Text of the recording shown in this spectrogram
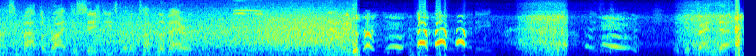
Now it's about the right decision. He's got a couple of errors. Now he's the defender knows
